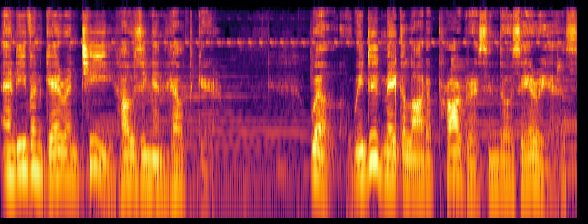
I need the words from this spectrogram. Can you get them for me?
and even guarantee housing and health care. Well, we did make a lot of progress in those areas.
